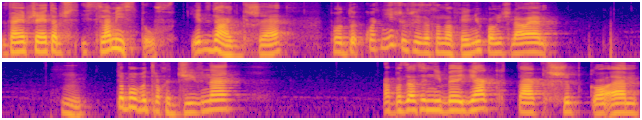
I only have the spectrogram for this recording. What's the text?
zostanie przejęta przez islamistów. Jednakże, po dokładniejszym się zastanowieniu pomyślałem, hmm, to byłoby trochę dziwne, a poza tym niby jak tak szybko, em,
